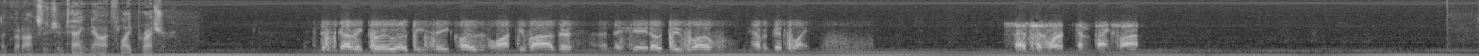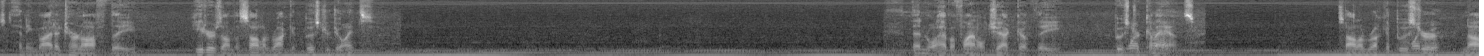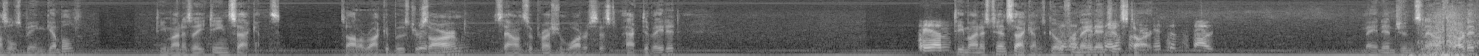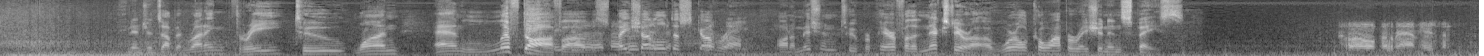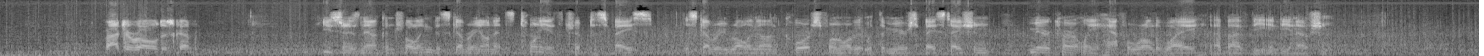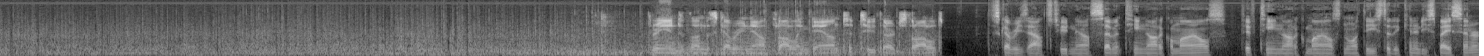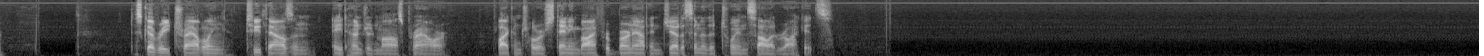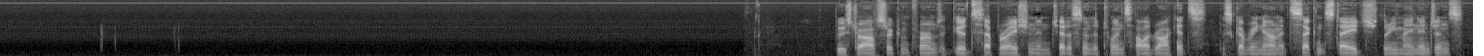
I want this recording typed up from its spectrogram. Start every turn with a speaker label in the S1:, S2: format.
S1: Liquid oxygen tank now at flight pressure.
S2: Discovery crew, OTC, close and lock your visors. Initiate O2 flow. Have a good flight.
S3: That's in work, and thanks a lot.
S1: Standing by to turn off the heaters on the solid rocket booster joints. Then we'll have a final check of the booster
S2: One minute.
S1: commands. Solid rocket booster nozzles being gimbaled. T minus 18 seconds. Solid rocket boosters
S2: Ten.
S1: armed. Sound suppression water system activated.
S2: 10.
S1: T minus 10 seconds. Go for main engine start.
S2: Engine start.
S1: Main engine's now started. Main engine's up and running. Three, two, one, and liftoff of Space Shuttle Discovery on a mission to prepare for the next era of world cooperation in space.
S3: Hello, program Houston.
S4: Roger, roll, Discovery.
S5: Houston is now controlling Discovery on its 20th trip to space. Discovery rolling on course for an orbit with the Mir space station. Mir currently half a world away above the Indian Ocean. Three engines on Discovery now throttling down to two-thirds throttle. Discovery's altitude now 17 nautical miles, 15 nautical miles northeast of the Kennedy Space Center. Discovery traveling 2,800 miles per hour. Flight controllers standing by for burnout and jettison of the twin solid rockets. Booster officer confirms a good separation and jettison of the twin solid rockets. Discovery now in its second stage, three main engines.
